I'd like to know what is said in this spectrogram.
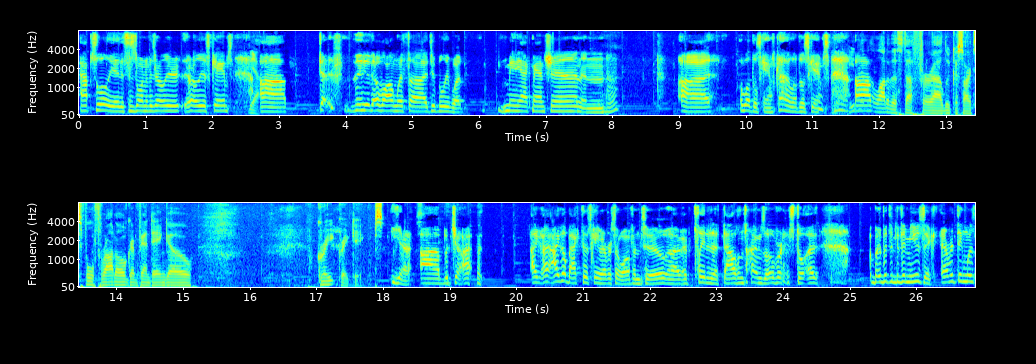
absolutely. This is one of his earlier earliest games. Yeah. Uh, along with uh, I do believe what Maniac Mansion and Mm-hmm. uh, I love those games. God, I love those games. He did Uh, a lot of the stuff for uh, LucasArts, Full Throttle, Grim Fandango. Great, great games. Yeah, uh, but yeah, I, I, I go back to this game ever so often too. Uh, I've played it a thousand times over. And I still, I, but but the, the music, everything was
